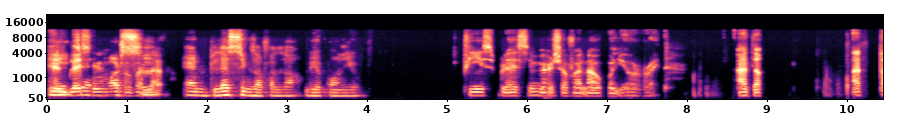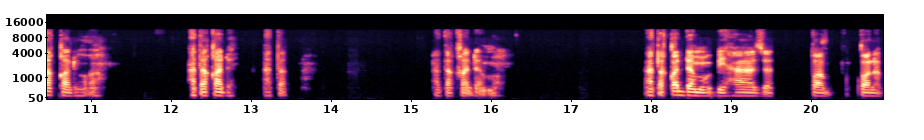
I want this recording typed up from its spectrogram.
Peace and blessing and of Allah. And blessings of Allah be upon you. Peace, blessing, mercy of Allah upon you. All right. Ataq attaqadu ataqada ataq ataqadamu ataqaddamu طلب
